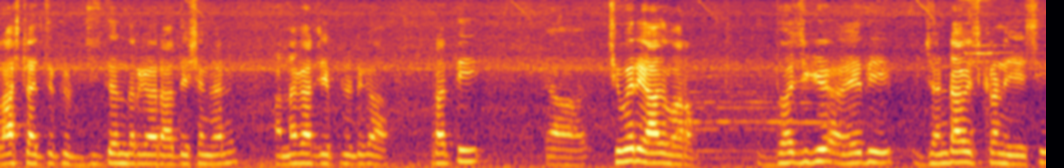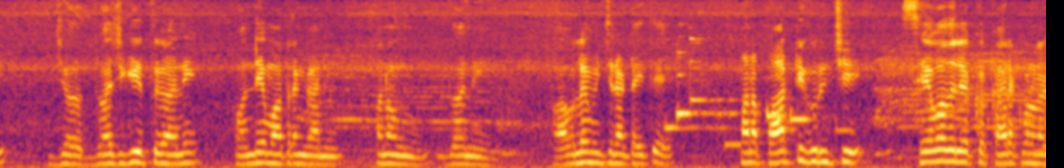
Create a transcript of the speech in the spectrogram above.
రాష్ట్ర అధ్యక్షుడు జితేందర్ గారి ఆదేశం కానీ అన్నగారు చెప్పినట్టుగా ప్రతి చివరి ఆదివారం ధ్వజ ఏది జెండావిష్కరణ చేసి ధ్వజగీత్ కానీ వందే మాత్రం కానీ మనం దాన్ని అవలంబించినట్టయితే మన పార్టీ గురించి సేవదుల యొక్క కార్యక్రమాల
